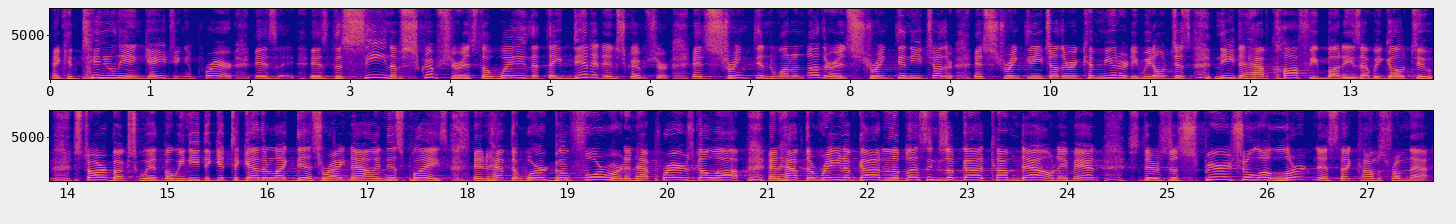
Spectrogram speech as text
and continually engaging in prayer is is the scene of Scripture. It's the way that they did it in Scripture. It strengthened one another, it strengthened each other, it strengthened each other in community. We don't just need to have coffee buddies that we go to Starbucks with, but we need to get together like this right now in this place and have the word go forward and have prayers go up and have the rain of God and the blessings of God come down. Amen. There's a spiritual alertness that comes from that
